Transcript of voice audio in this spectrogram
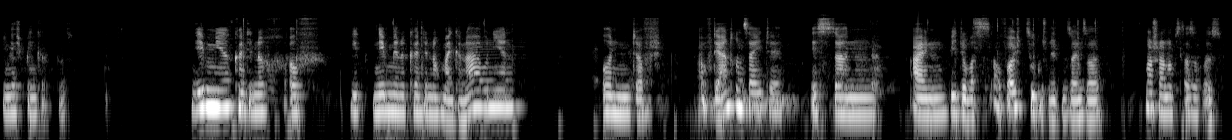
ich bin Kaktus. Neben mir könnt ihr noch auf neben mir könnt ihr noch meinen Kanal abonnieren und auf auf der anderen Seite ist dann ein Video, was auf euch zugeschnitten sein soll. Mal schauen, ob es das auch ist.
